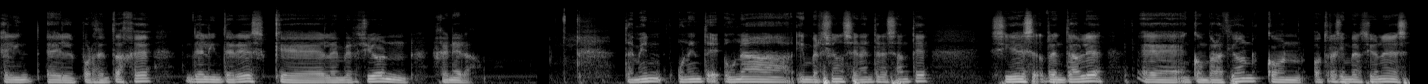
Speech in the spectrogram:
el, porcentaje del interés que la inversión genera. También una, inversión será interesante si es rentable eh, en comparación con otras inversiones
